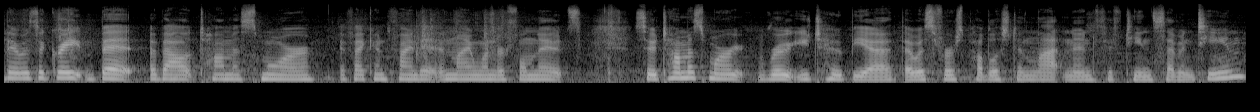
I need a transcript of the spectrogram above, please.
there was a great bit about Thomas More, if I can find it in my wonderful notes. So Thomas More wrote Utopia that was first published in Latin in 1517.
